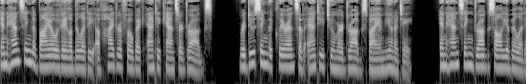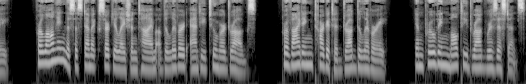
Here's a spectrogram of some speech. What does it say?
enhancing the bioavailability of hydrophobic anti-cancer drugs, reducing the clearance of anti-tumor drugs by immunity, enhancing drug solubility, prolonging the systemic circulation time of delivered anti-tumor drugs, providing targeted drug delivery, improving multi-drug resistance,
